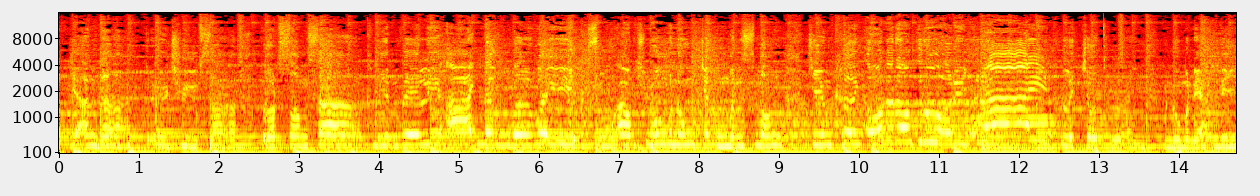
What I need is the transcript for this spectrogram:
ងយ៉ាងណាត្រូវ ឈឺផ្សាប្រត់សងសាគ្មានវេលាអាចនឹងវិលវ័យស៊ូអោបឈ្មោះមនុស្សចិត្តមិនស្មងជាងឃើញអូនរងគ្រោះរីករាយលេចចូលថ្លៃមនុស្សម្នាក់នេះ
